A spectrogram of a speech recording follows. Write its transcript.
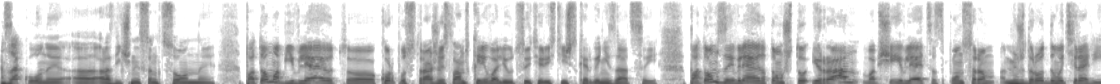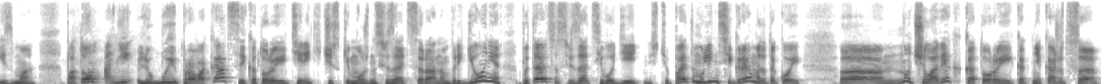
законы э, различные санкционные, потом объявляют э, корпус стражи исламской революции террористической организацией, потом заявляют о том, что Иран вообще является спонсором международного терроризма, потом они любые провокации, которые теоретически можно связать с Ираном в регионе, пытаются связать с его деятельностью. Поэтому Линдси Грэм это такой э, ну, человек, который, как мне кажется,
